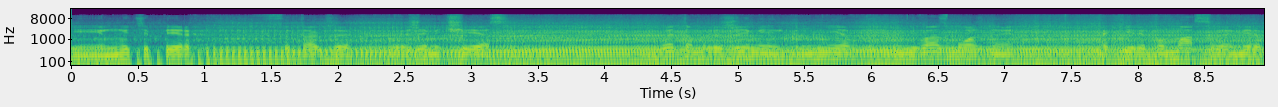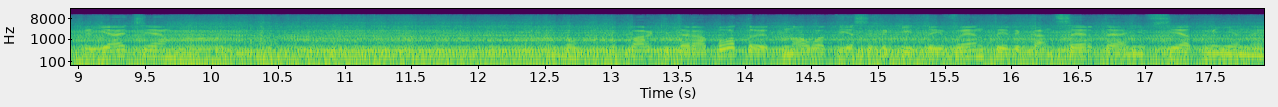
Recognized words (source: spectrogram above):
И мы теперь все так же в режиме ЧС. В этом режиме не, невозможны какие-либо массовые мероприятия. Парки-то работают, но вот если какие-то ивенты или концерты, они все отменены.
